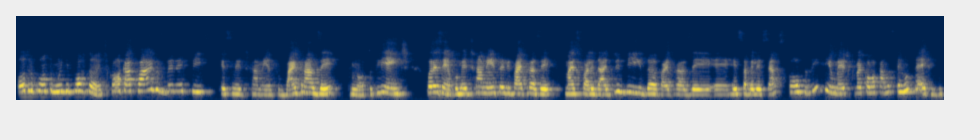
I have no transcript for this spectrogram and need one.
Outro ponto muito importante, colocar quais os benefícios que esse medicamento vai trazer para o nosso cliente, Por exemplo, o medicamento ele vai trazer mais qualidade de vida, vai trazer, é, restabelecer as forças, enfim, o médico vai colocar nos termos técnicos.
